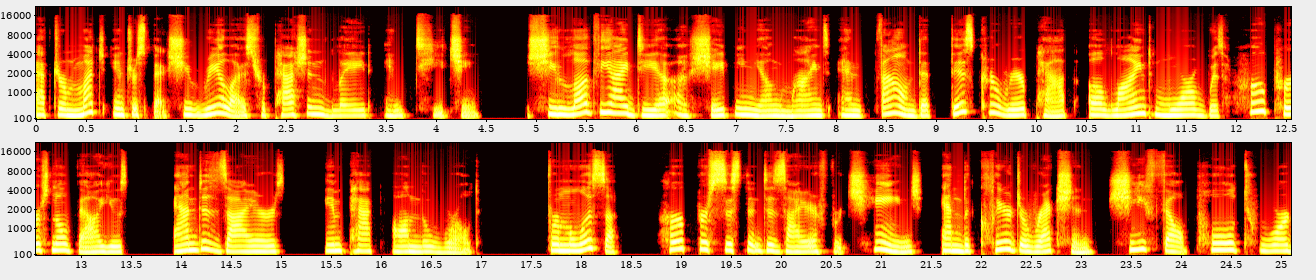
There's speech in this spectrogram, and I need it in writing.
After much introspect, she realized her passion laid in teaching. She loved the idea of shaping young minds and found that this career path aligned more with her personal values and desires impact on the world. For Melissa, her persistent desire for change and the clear direction she felt pulled toward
